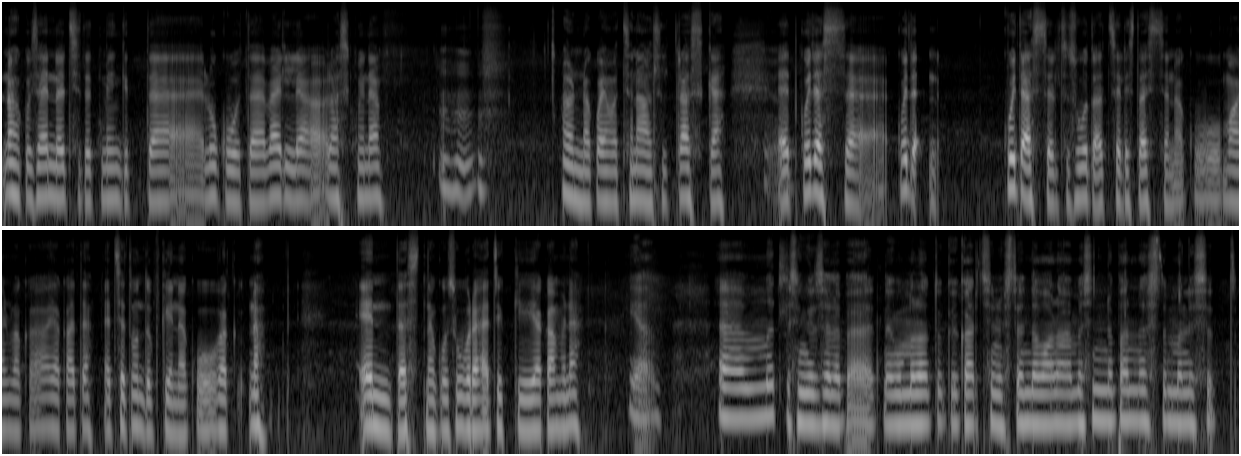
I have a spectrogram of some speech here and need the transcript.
noh, kui sa enne ütlesid, et mingite lugude väljalaskmine mm -hmm. on nagu emotsionaalselt raske, et kuidas, kuida-, kuidas sa üldse suudad sellist asja nagu maailmaga jagada, et see tundubki nagu väga noh, endast nagu suure tüki jagamine. jaa äh,, mõtlesin ka selle peale, et nagu ma natuke kartsin just enda vanaema sinna panna, sest et ma lihtsalt,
